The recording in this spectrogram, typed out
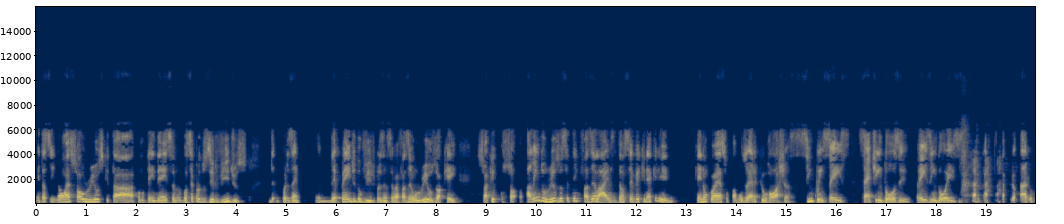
Então, assim, não é só o Reels que está como tendência. Você produzir vídeos, por exemplo, depende do vídeo. Por exemplo, você vai fazer um Reels, ok. Só que, só, além do Reels, você tem que fazer lives. Então, você vê que nem aquele. Quem não conhece o famoso Eric Rocha, 5 em 6, 7 em 12, 3 em 2, o cara tá milionário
